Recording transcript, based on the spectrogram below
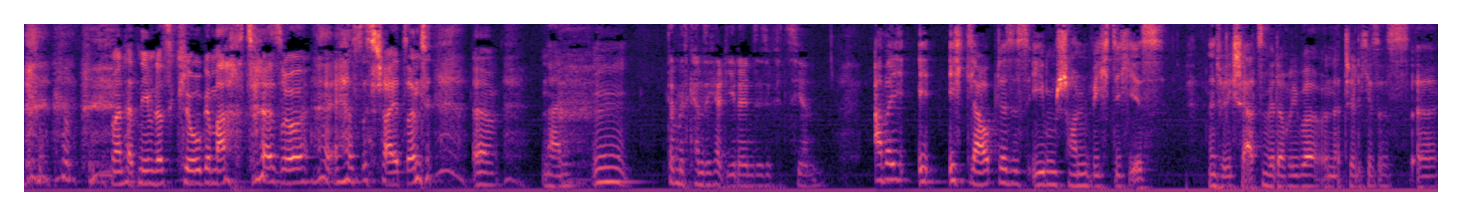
man hat neben das Klo gemacht. Also erstes Scheitern. Ähm, nein. Mm. Damit kann sich halt jeder identifizieren. Aber ich, ich glaube, dass es eben schon wichtig ist. Natürlich scherzen wir darüber und natürlich ist es äh,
